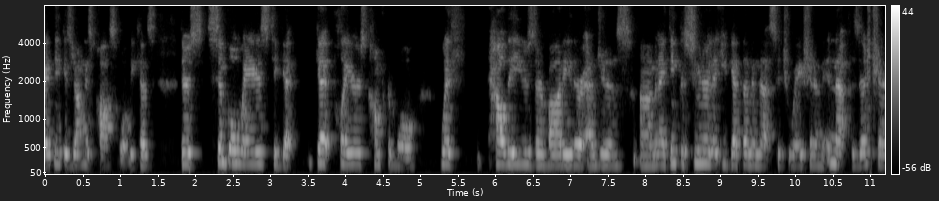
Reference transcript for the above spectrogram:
I think as young as possible because there's simple ways to get get players comfortable with how they use their body, their edges. Um, and I think the sooner that you get them in that situation and in that position,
